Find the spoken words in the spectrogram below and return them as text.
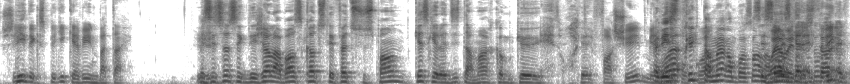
J'ai essayé d'expliquer qu'il y avait une bataille. Mais c'est ça, c'est que déjà à la base, quand tu t'es fait suspendre, qu'est-ce qu'elle a dit ta mère comme que. Elle que- était fâchée. Mais Elle est pourquoi? ta mère, en passant. C'est hein? ça, Ouais, ouais, elle-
